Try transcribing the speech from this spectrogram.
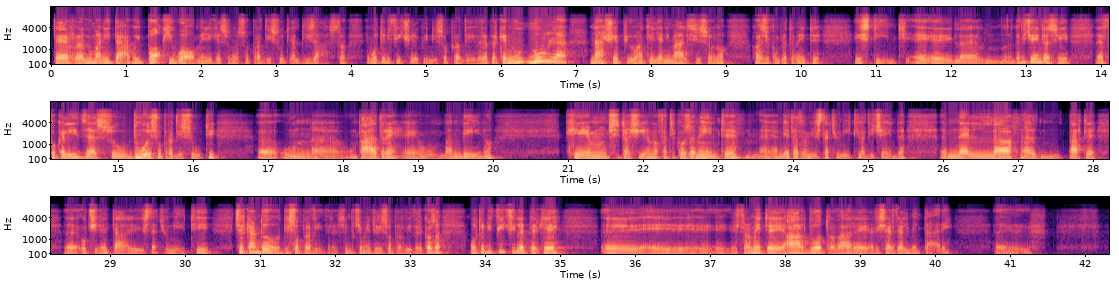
per l'umanità, quei pochi uomini che sono sopravvissuti al disastro, è molto difficile quindi sopravvivere perché n- nulla nasce più, anche gli animali si sono quasi completamente estinti. E, il, la vicenda si eh, focalizza su due sopravvissuti, eh, un, uh, un padre e un bambino, che mh, si trascinano faticosamente, è ambientata negli Stati Uniti la vicenda, eh, nella eh, parte eh, occidentale degli Stati Uniti, cercando di sopravvivere, semplicemente di sopravvivere, cosa molto difficile perché eh, è, estremamente arduo trovare riserve alimentari. Eh,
